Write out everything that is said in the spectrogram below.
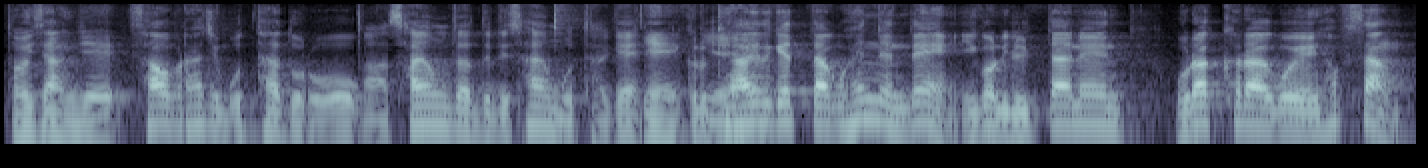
더 이상 이제 사업을 하지 못하도록 아, 사용자들이 사용 못 하게. 예 그렇게 하겠다고 했는데 이걸 일단은 오라클하고의 협상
